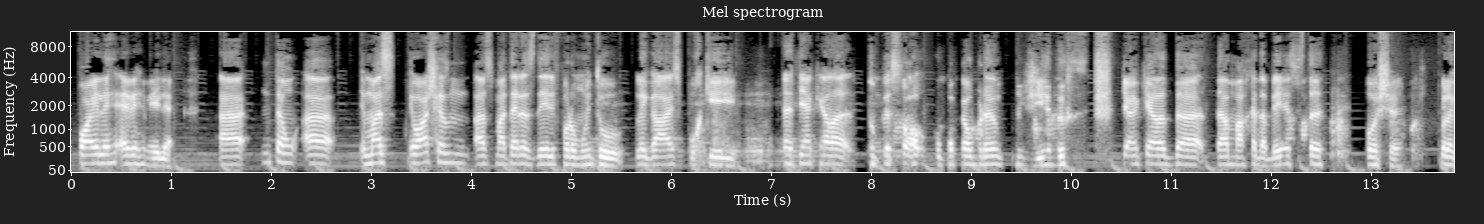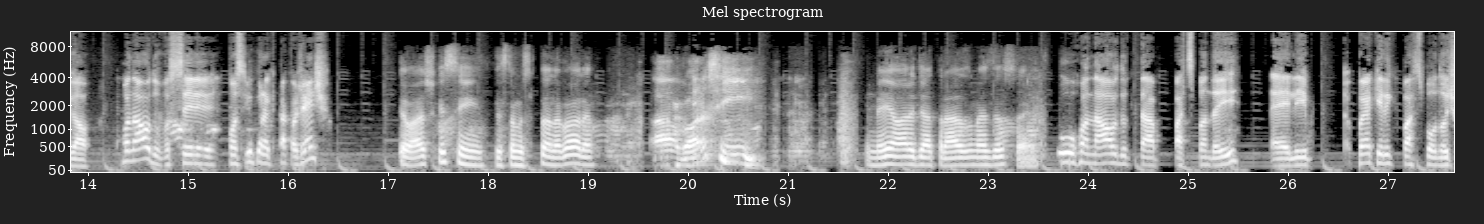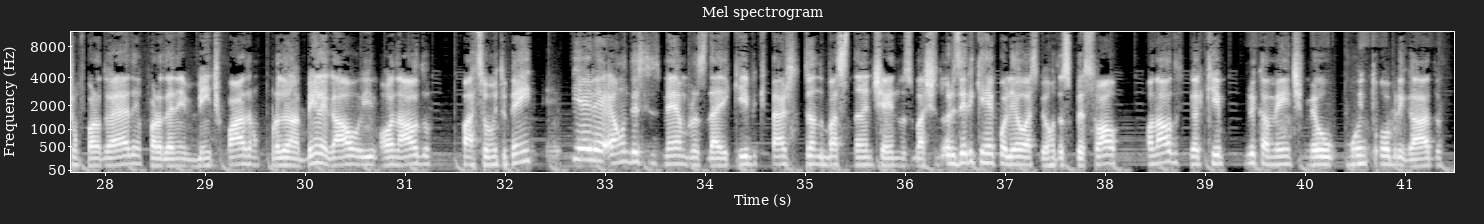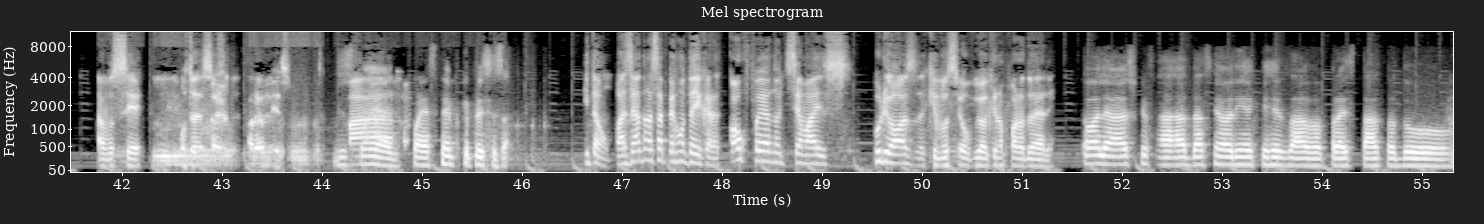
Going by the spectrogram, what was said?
Spoiler é vermelha. Ah, então, ah, mas eu acho que as, as matérias dele foram muito legais, porque né, tem aquela do pessoal com papel branco ungido, tem aquela da, da marca da besta. Poxa, ficou legal. Ronaldo, você conseguiu conectar com a gente? Eu acho que sim. Vocês estão me escutando agora? Ah, agora sim. Meia hora de atraso, mas deu certo. O Ronaldo, que tá participando aí, é, ele foi aquele que participou no último Fora do Éden, Fora do Éden 24, um programa bem legal, e o Ronaldo participou muito bem. E ele é um desses membros da equipe que tá ajudando bastante aí nos bastidores. Ele que recolheu as perguntas do pessoal. Ronaldo, fica aqui publicamente, meu muito obrigado a você por toda essa ajuda. Valeu mesmo. Disponha, disponha sempre que precisar. Então, baseado nessa pergunta aí, cara, qual foi a notícia mais curiosa que você ouviu aqui no Fora do Éden? Olha, acho que a da senhorinha que rezava pra estátua do.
